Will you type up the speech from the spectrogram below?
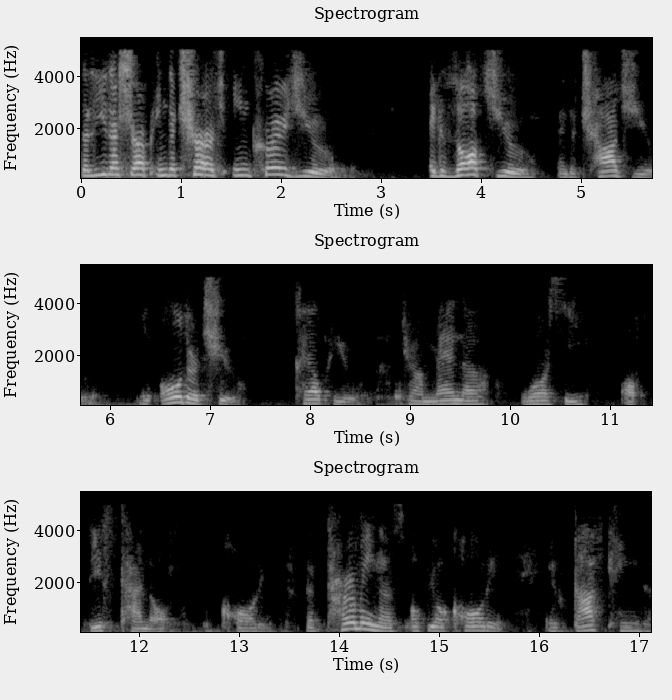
the leadership in the church encourage you, exhort you, and charge you in order to help you to a manner worthy of this kind of calling. The terminus of your calling is God's kingdom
